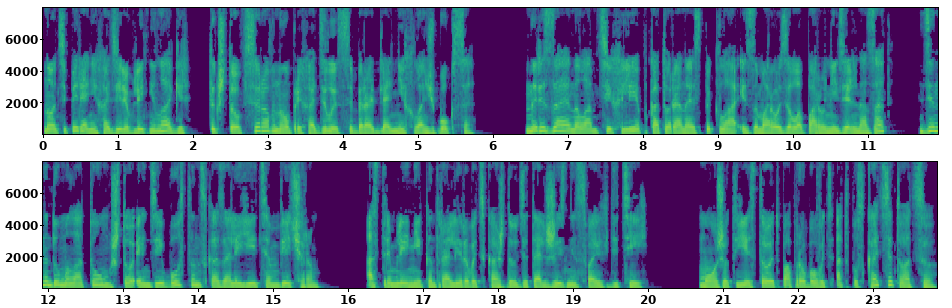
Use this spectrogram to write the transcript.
но теперь они ходили в летний лагерь, так что все равно приходилось собирать для них ланчбоксы. Нарезая на ломти хлеб, который она испекла и заморозила пару недель назад, Дина думала о том, что Энди и Бостон сказали ей тем вечером, о стремлении контролировать каждую деталь жизни своих детей. Может, ей стоит попробовать отпускать ситуацию?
